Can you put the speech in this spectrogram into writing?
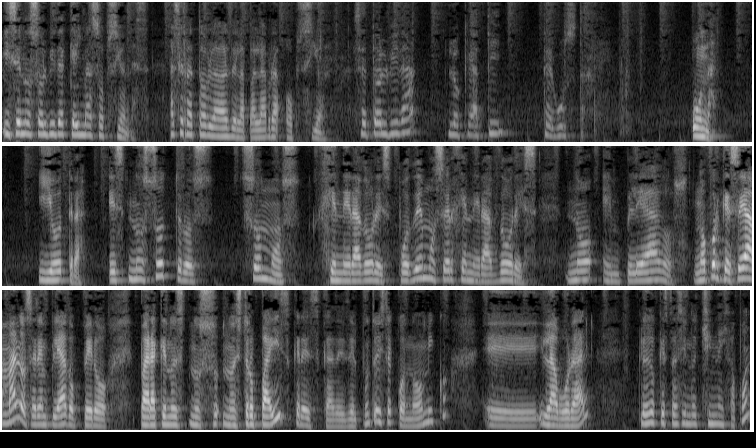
y se nos olvida que hay más opciones. Hace rato hablabas de la palabra opción. Se te olvida lo que a ti te gusta. Una. Y otra, es nosotros somos generadores, podemos ser generadores, no empleados. No porque sea malo ser empleado, pero para que nuestro país crezca desde el punto de vista económico eh, laboral, es lo que está haciendo China y Japón.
